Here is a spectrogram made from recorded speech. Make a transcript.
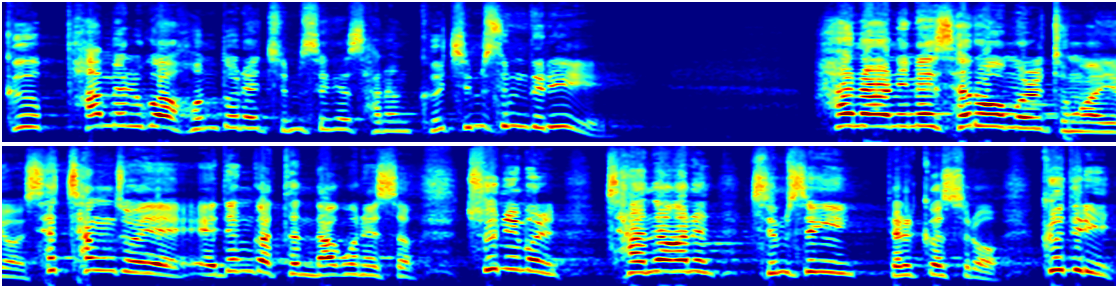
그 파멸과 혼돈의 짐승에 사는 그 짐승들이 하나님의 새로움을 통하여 새 창조의 에덴 같은 낙원에서 주님을 찬양하는 짐승이 될 것으로 그들이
